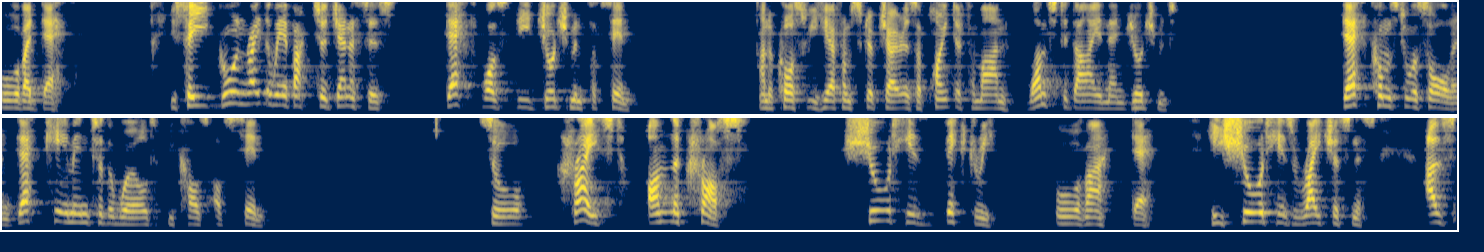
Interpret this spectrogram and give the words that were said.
over death. You see, going right the way back to Genesis, death was the judgment for sin. And of course, we hear from Scripture it is appointed for man once to die and then judgment. Death comes to us all, and death came into the world because of sin. So Christ on the cross showed his victory over death. He showed his righteousness. As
